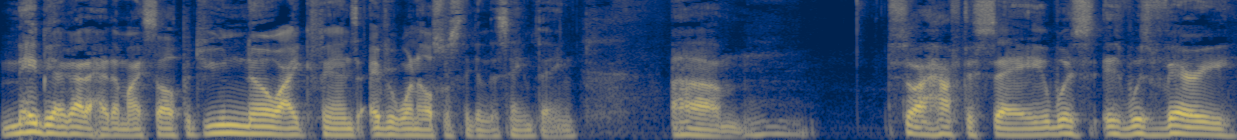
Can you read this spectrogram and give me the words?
Maybe I got ahead of myself, but you know, Ike fans, everyone else was thinking the same thing. Um, so I have to say, it was it was very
